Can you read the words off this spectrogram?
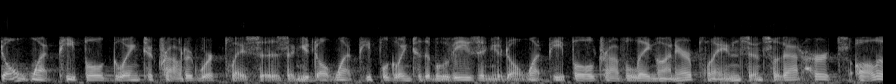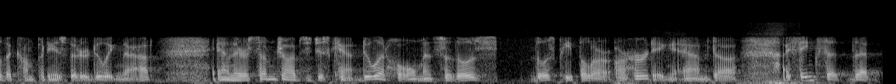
don't want people going to crowded workplaces, and you don't want people going to the movies, and you don't want people traveling on airplanes, and so that hurts all of the companies that are doing that. And there are some jobs you just can't do at home, and so those those people are, are hurting. And uh, I think that that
